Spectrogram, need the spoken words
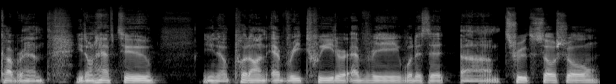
cover him. You don't have to you know put on every tweet or every what is it um, Truth Social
